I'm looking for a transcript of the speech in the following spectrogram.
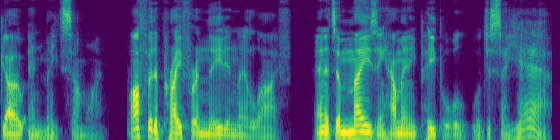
go and meet someone? Offer to pray for a need in their life. And it's amazing how many people will, will just say, Yeah,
